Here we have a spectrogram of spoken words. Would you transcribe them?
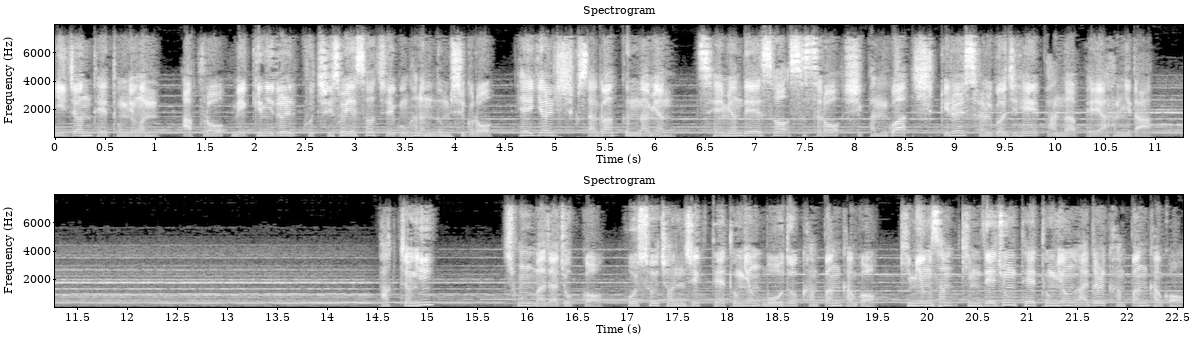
이전 대통령은 앞으로 맥기니를 구치소에서 제공하는 음식으로 해결 식사가 끝나면 세면대에서 스스로 식판과 식기를 설거지해 반납해야 합니다. 박정희? 총 맞아 죽고 보수 전직 대통령 모두 감방 가고 김영삼 김대중 대통령 아들 감방 가고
